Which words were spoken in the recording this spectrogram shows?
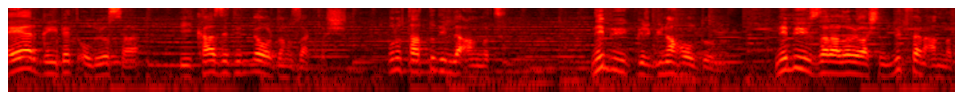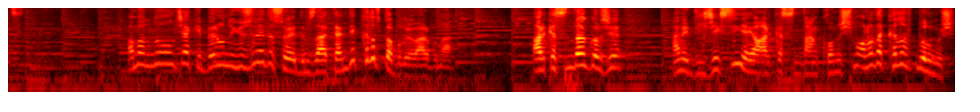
Eğer gıybet oluyorsa ikaz edin ve oradan uzaklaşın. Bunu tatlı dille anlatın. Ne büyük bir günah olduğunu, ne büyük zararlara yol lütfen anlatın. Ama ne olacak ki ben onu yüzüne de söyledim zaten diye kılıf da buluyorlar buna. Arkasından konuşuyor. Hani diyeceksin ya, ya arkasından konuşma ona da kılıf bulmuş.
